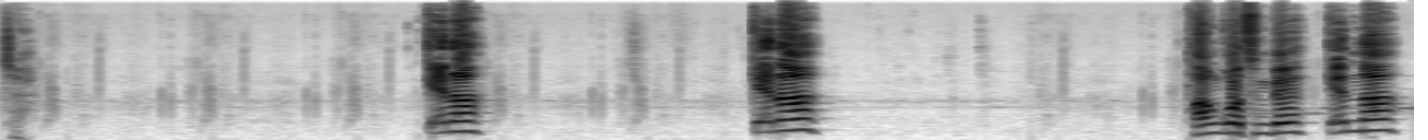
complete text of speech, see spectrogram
자 깨나? 깨나? 다온 것 같은데? 깼나?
